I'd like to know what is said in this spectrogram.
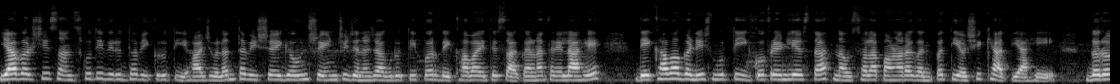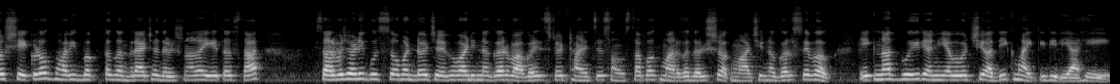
यावर्षी संस्कृती विरुद्ध विकृती हा ज्वलंत विषय घेऊन श्रेणीची जनजागृतीपर देखावा येथे साकारण्यात आलेला आहे. देखावा गणेश मूर्ती इको फ्रेंडली असतात. नवसाला पावणारा गणपती अशी ख्याती आहे. दररोज शेकडो भाविक भक्त गणरायाच्या दर्शनाला येत असतात. सार्वजनिक उत्सव मंडळ जयभवानी नगर वागळे इस्टेट ठाणेचे संस्थापक मार्गदर्शक माजी नगरसेवक एकनाथ भुईर यांनी याबाबतची अधिक माहिती दिली आहे.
